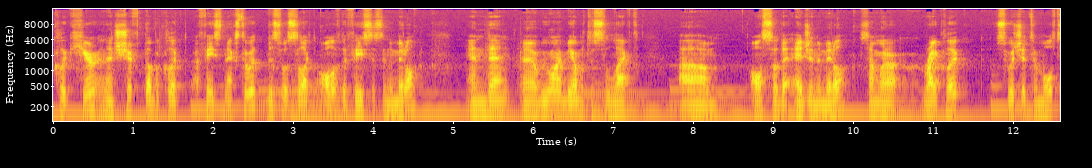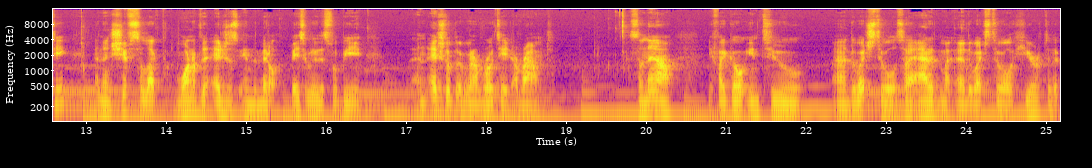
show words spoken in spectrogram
click here and then shift double click a face next to it. This will select all of the faces in the middle and then uh, we want to be able to select um, also the edge in the middle. So I'm going to right click, switch it to multi and then shift select one of the edges in the middle. Basically this will be an edge loop that we're going to rotate around. So now if I go into uh, the wedge tool, so I added my, uh, the wedge tool here to the,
